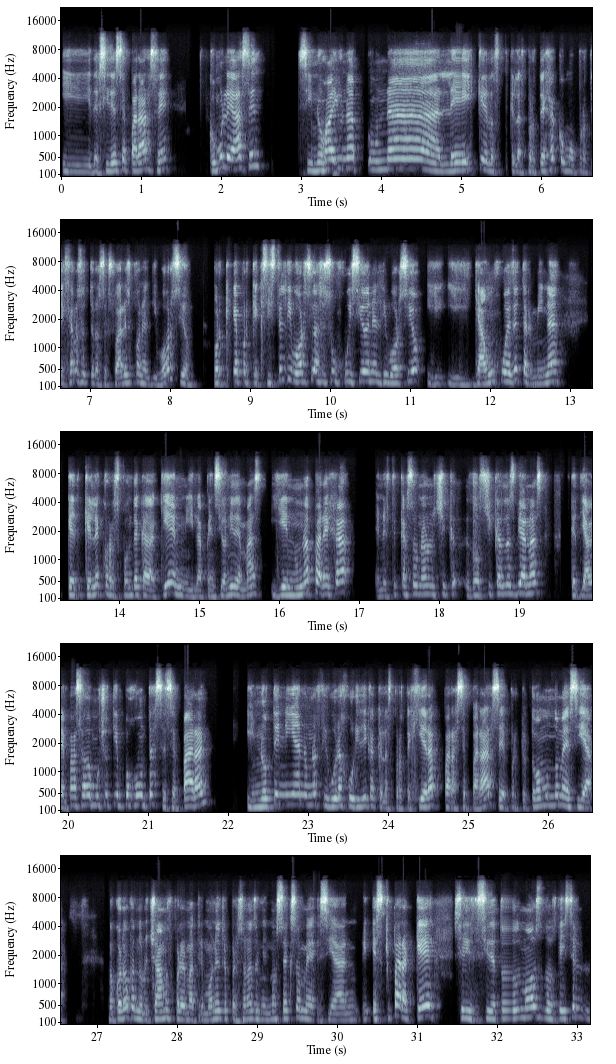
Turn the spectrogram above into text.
y decide separarse, ¿cómo le hacen si no hay una, una ley que, los, que las proteja como protege a los heterosexuales con el divorcio? ¿Por qué? Porque existe el divorcio, haces un juicio en el divorcio y, y ya un juez determina qué, qué, le corresponde a cada quien y la pensión y demás. Y en una pareja en este caso una dos chicas lesbianas que ya habían pasado mucho tiempo juntas, se separan y no tenían una figura jurídica que las protegiera para separarse, porque todo el mundo me decía, me acuerdo cuando luchábamos por el matrimonio entre personas del mismo sexo, me decían, es que para qué, si, de todos modos los gays se,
